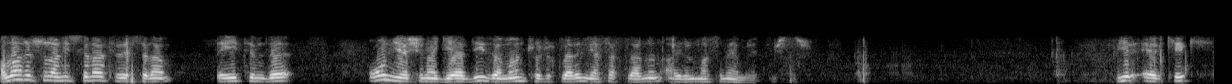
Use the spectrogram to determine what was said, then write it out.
Allah Resulü Aleyhisselatü Vesselam eğitimde 10 yaşına geldiği zaman çocukların yataklarının ayrılmasını emretmiştir. Bir erkek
